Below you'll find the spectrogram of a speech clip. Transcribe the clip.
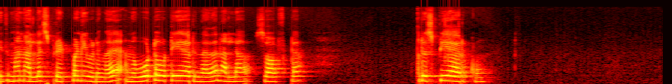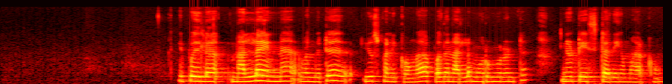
இது மாதிரி நல்லா ஸ்ப்ரெட் பண்ணி விடுங்க. அந்த ஓட்டை ஓட்டையாக இருந்தால் தான் நல்லா சாஃப்டாக கிறிஸ்பியாக இருக்கும். இப்போ இதில் நல்ல எண்ணெய் வந்துட்டு யூஸ் பண்ணிக்கோங்க. அப்போ தான் நல்ல முறுமுறுன்ட்டு இன்னும் டேஸ்ட் அதிகமாக இருக்கும்.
